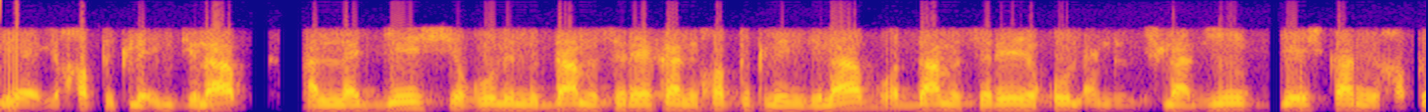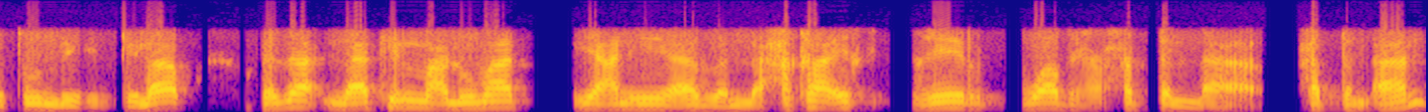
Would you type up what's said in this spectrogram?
يخطط لانقلاب الجيش يقول إنه الدعم السريع كان يخطط لانقلاب والدعم السريع يقول إن الإسلاميين الجيش كانوا يخططون لانقلاب. كذا لكن معلومات يعني الحقائق غير واضحة حتى حتى الآن.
